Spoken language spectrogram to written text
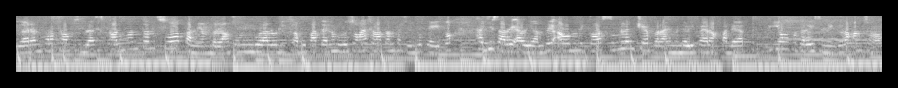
gelaran Program 11 Kalimantan Selatan yang berlangsung minggu lalu di Kabupaten Hulu Sungai Selatan tersebut yaitu Haji Sari Alianti alumni kelas 9C peraih medali perak pada Piyong Putri Seni Gerakan Solo.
